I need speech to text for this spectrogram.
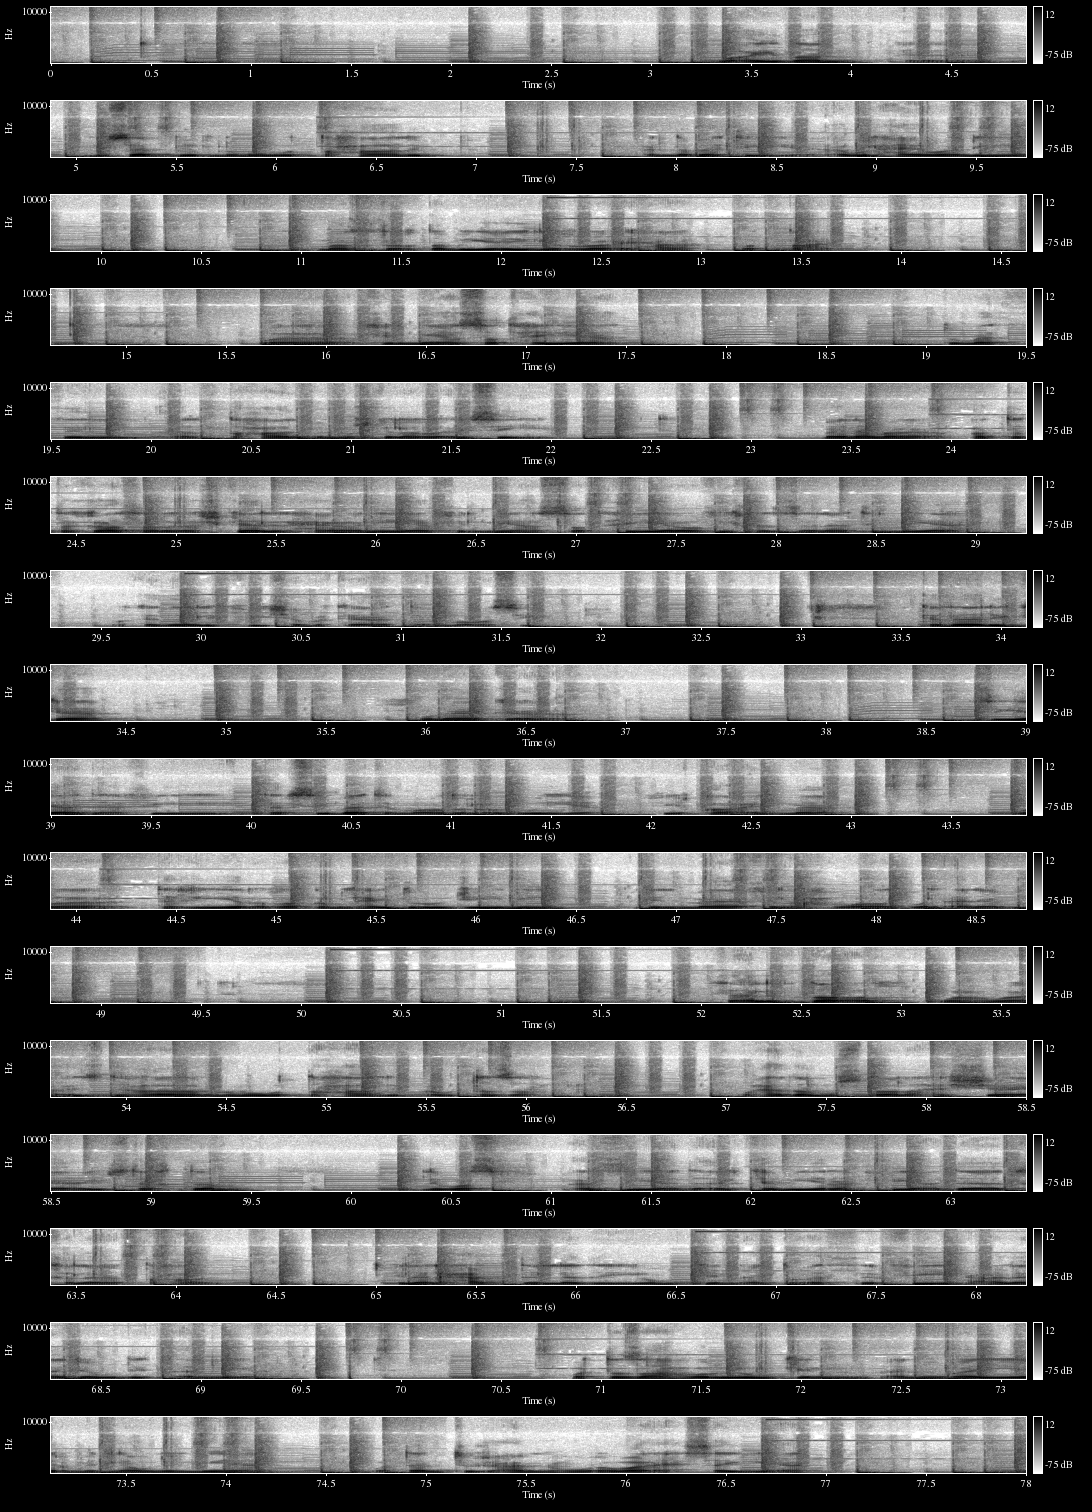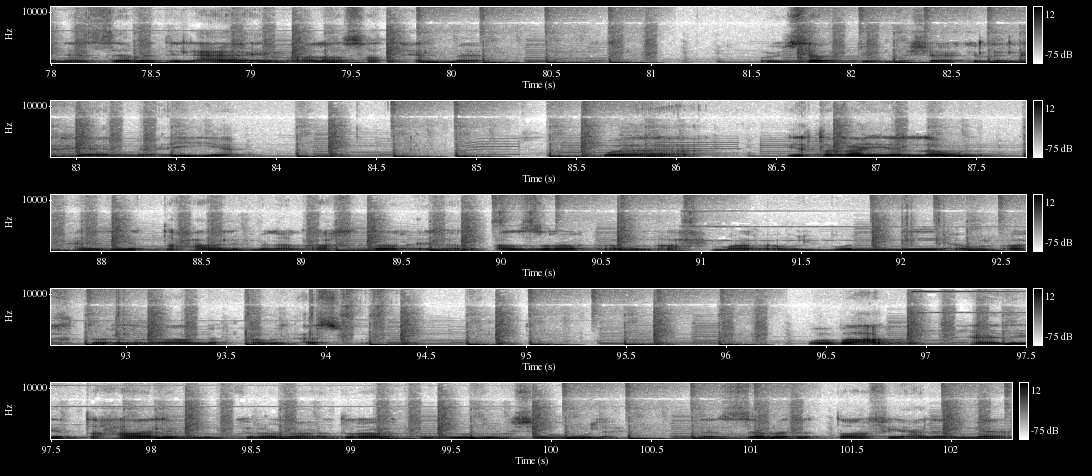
وأيضا آه، يسبب نمو الطحالب النباتية أو الحيوانية مصدر طبيعي للرائحة والطعم. وفي المياه السطحية تمثل الطحالب المشكلة الرئيسية بينما قد تتكاثر الأشكال الحيوانية في المياه السطحية وفي خزانات المياه وكذلك في شبكات المواسير. كذلك هناك زيادة في ترسيبات المواد العضوية في قاع الماء وتغيير الرقم الهيدروجيني للماء في الأحواض والأنابيب. ثالث ضرر وهو ازدهار نمو الطحالب أو التزهر وهذا المصطلح الشائع يستخدم لوصف الزيادة الكبيرة في أعداد خلايا الطحالب إلى الحد الذي يمكن أن تؤثر فيه على جودة المياه. والتظاهر يمكن أن يغير من لون المياه وتنتج عنه روائح سيئة من الزبد العائم على سطح الماء. ويسبب مشاكل للأحياء المائية ويتغير لون هذه الطحالب من الأخضر إلى الأزرق أو الأحمر أو البني أو الأخضر الغامق أو الأسود. وبعض هذه الطحالب يمكننا إدراك وجوده بسهولة من الزبد الطافي على الماء.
